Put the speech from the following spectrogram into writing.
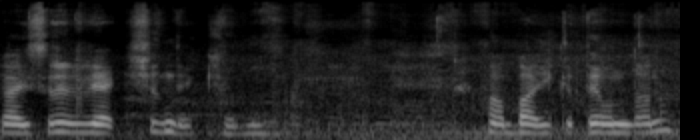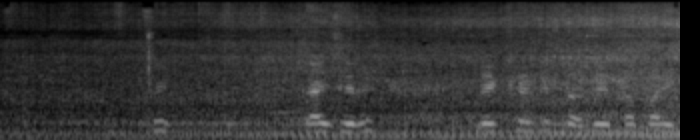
ਗਾਇਸ ਰਿਐਕਸ਼ਨ ਦੇਖਿਓ ਤੁਸੀਂ। ਹਾਂ ਬਾਈਕ ਤੇ ਹੁੰਦਾ ਨਾ। ਗਾਇਸ ਦੇਖਿਓ ਕਿੱਦਾਂ ਦੇਤਾ ਬਾਈਕ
